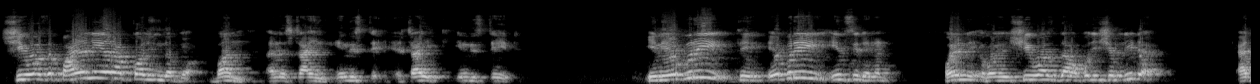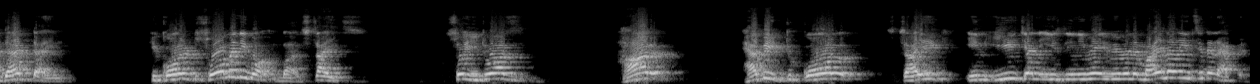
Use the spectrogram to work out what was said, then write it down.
she was the pioneer of calling the bandh and the strike in the, strike in the state in everything, every incident, when, when she was the opposition leader, at that time, he called so many strikes. So it was her habit to call strike in each and each, even a minor incident happened.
